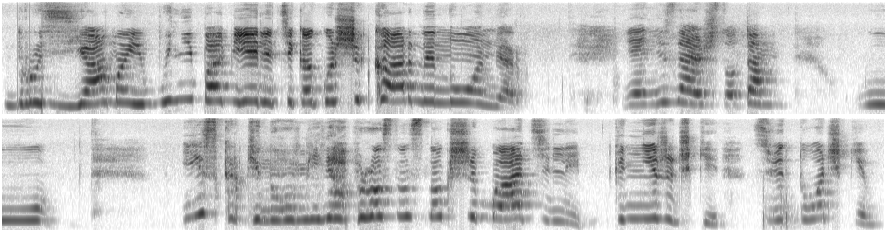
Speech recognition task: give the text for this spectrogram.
Друзья мои, вы не поверите, какой шикарный номер. Я не знаю, что там у искорки, но у меня просто сногсшибатели. Книжечки, цветочки,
